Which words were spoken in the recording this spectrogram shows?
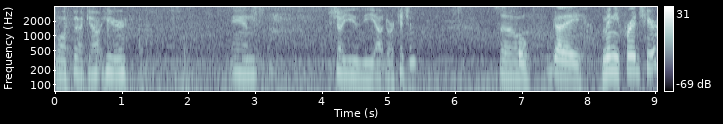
Walk back out here and show you the outdoor kitchen. So we've got a mini fridge here.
